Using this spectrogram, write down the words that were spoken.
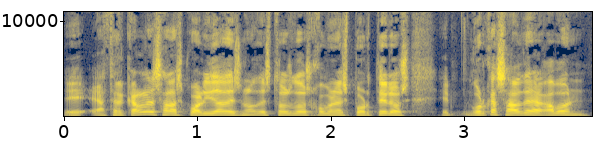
eh, acercarles a las cualidades ¿no? de estos dos jóvenes porteros. Eh, Gorka Saavedra, Gabón.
